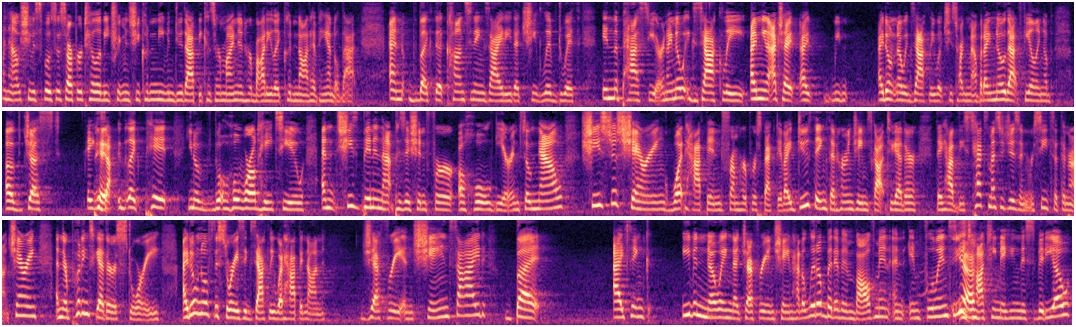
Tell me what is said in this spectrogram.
And how she was supposed to start fertility treatment, she couldn't even do that because her mind and her body like could not have handled that, and like the constant anxiety that she lived with in the past year. And I know exactly. I mean, actually, I I, we, I don't know exactly what she's talking about, but I know that feeling of of just Exactly. Like Pitt, you know, the whole world hates you. And she's been in that position for a whole year. And so now she's just sharing what happened from her perspective. I do think that her and James got together. They have these text messages and receipts that they're not sharing, and they're putting together a story. I don't know if the story is exactly what happened on Jeffree and Shane's side, but I think even knowing that Jeffree and Shane had a little bit of involvement and influence Yeah. in Tati making this video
